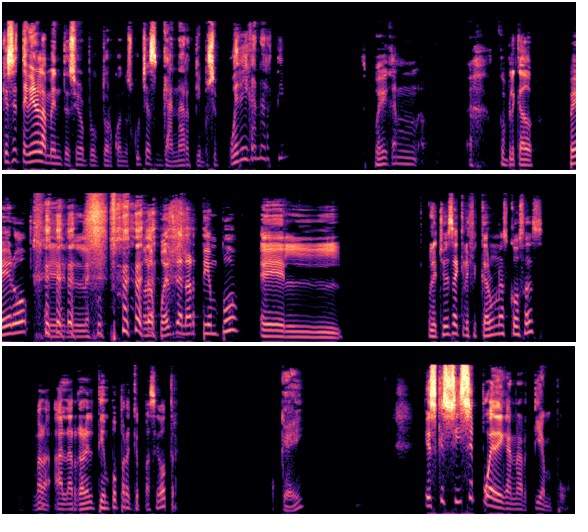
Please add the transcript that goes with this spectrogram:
¿Qué se te viene a la mente, señor productor, cuando escuchas ganar tiempo? ¿Se puede ganar tiempo? Se puede ganar. Ah, complicado. Pero el, o sea, puedes ganar tiempo. El, el hecho de sacrificar unas cosas para alargar el tiempo para que pase otra. Ok. Es que sí se puede ganar tiempo.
